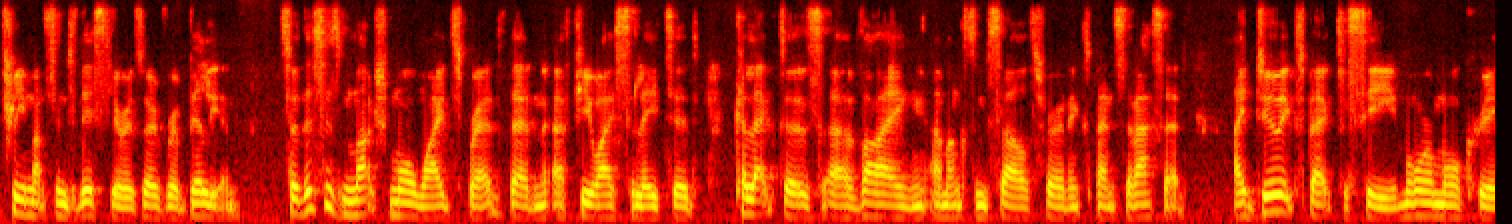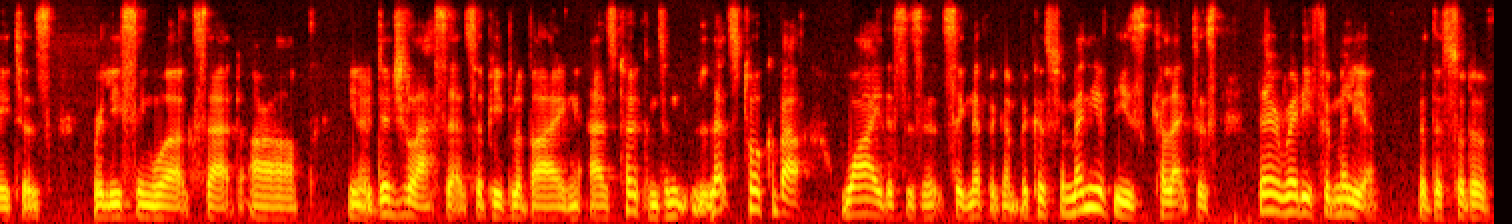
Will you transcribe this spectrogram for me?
three months into this year is over a billion. So this is much more widespread than a few isolated collectors uh, vying amongst themselves for an expensive asset. I do expect to see more and more creators releasing works that are, you know, digital assets that people are buying as tokens. And let's talk about why this is significant, because for many of these collectors, they're already familiar with the sort of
